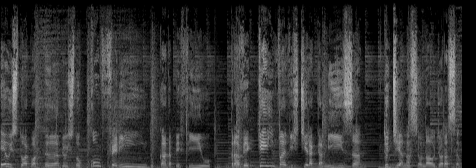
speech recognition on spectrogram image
Eu estou aguardando, eu estou conferindo cada perfil, para ver quem vai vestir a camisa do Dia Nacional de Oração.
